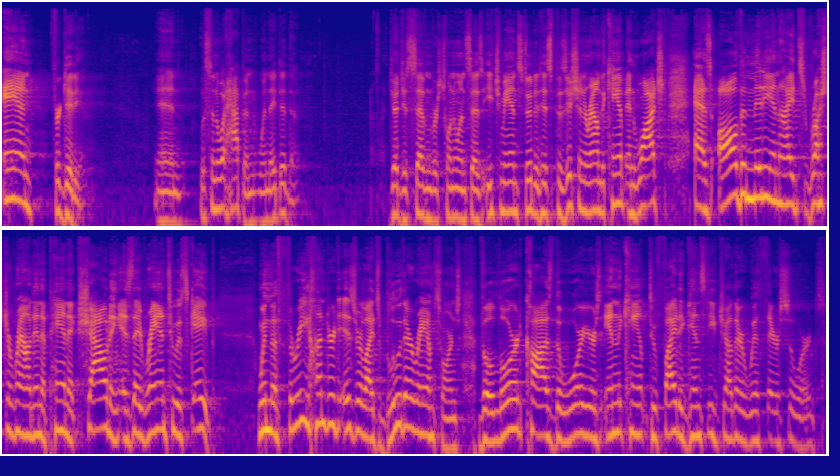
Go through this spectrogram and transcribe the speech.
and for Gideon. And listen to what happened when they did that. Judges 7, verse 21 says, Each man stood at his position around the camp and watched as all the Midianites rushed around in a panic, shouting as they ran to escape. When the 300 Israelites blew their ram's horns, the Lord caused the warriors in the camp to fight against each other with their swords.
